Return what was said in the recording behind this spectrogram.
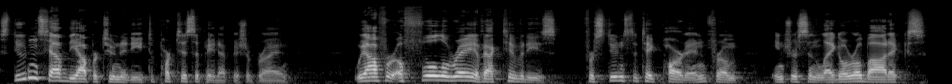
students have the opportunity to participate at Bishop Ryan. We offer a full array of activities for students to take part in, from interests in Lego robotics,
